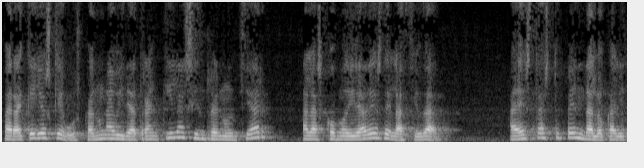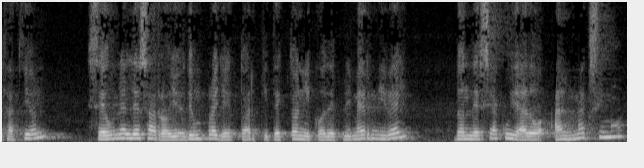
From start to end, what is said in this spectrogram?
para aquellos que buscan una vida tranquila sin renunciar a las comodidades de la ciudad, a esta estupenda localización se une el desarrollo de un proyecto arquitectónico de primer nivel donde se ha cuidado al máximo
